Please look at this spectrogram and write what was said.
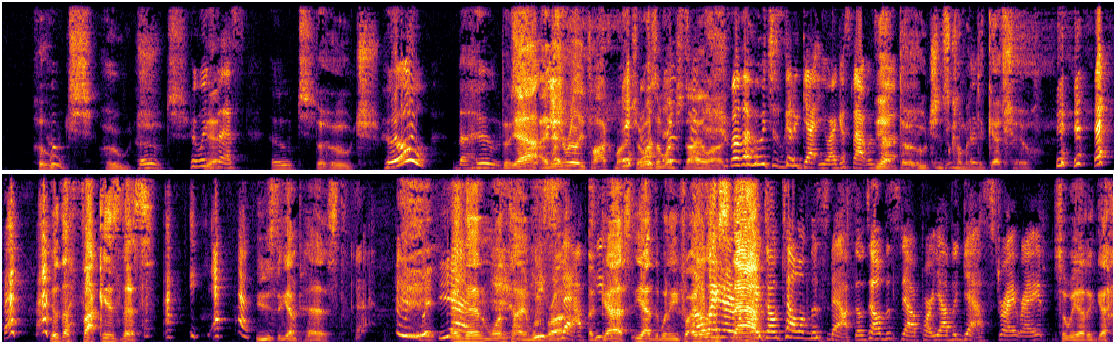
Hooch. hooch. Hooch. Who is Yeah. this? Hooch. The hooch. Who? The hooch. Yeah, I didn't really talk much. There wasn't much dialogue. Well, the hooch is gonna get you. I guess that was. Yeah, the hooch is coming to get you. Who the fuck is this? You used to get pissed. yeah. And then one time we He brought snapped. a He- guest. Yeah, when he Oh finally wait, wait, wait, snapped. wait! Don't tell him the snap. Don't tell him the snap part. Yeah, the guest. Right, right. So we had a guy.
